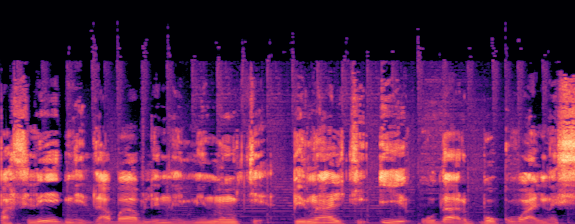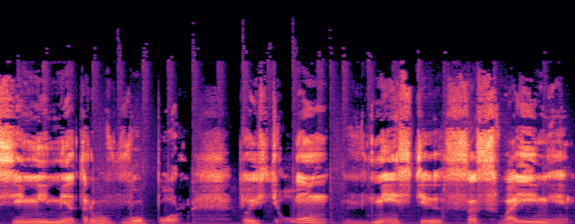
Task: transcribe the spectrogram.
последней добавленной минуте – пенальти и удар буквально с 7 метров в упор. То есть он вместе со своими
